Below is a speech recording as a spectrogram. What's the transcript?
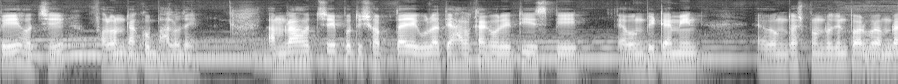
পেয়ে হচ্ছে ফলনটা খুব ভালো দেয়। আমরা হচ্ছে প্রতি সপ্তাহে এগুলাতে হালকা করে টিএসপি এবং ভিটামিন এবং দশ পনেরো দিন পর পর আমরা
